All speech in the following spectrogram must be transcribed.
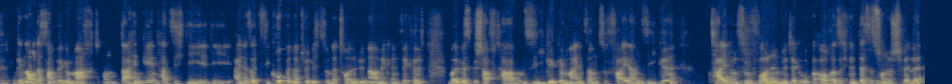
mhm. genau das haben wir gemacht und dahingehend hat sich die, die einerseits die Gruppe natürlich zu einer tollen Dynamik entwickelt, weil wir es geschafft haben, Siege gemeinsam zu feiern, Siege teilen zu wollen mit der Gruppe auch. Also ich finde, das ist schon eine Schwelle,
